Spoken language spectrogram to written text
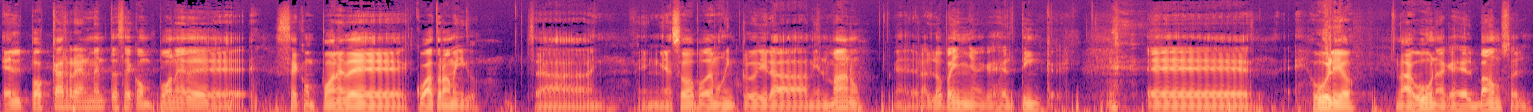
el podcast realmente se compone de se compone de cuatro amigos. O sea, en, en eso podemos incluir a mi hermano, Gerardo Peña, que es el Tinker. Eh, Julio Laguna, que es el Bouncer.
